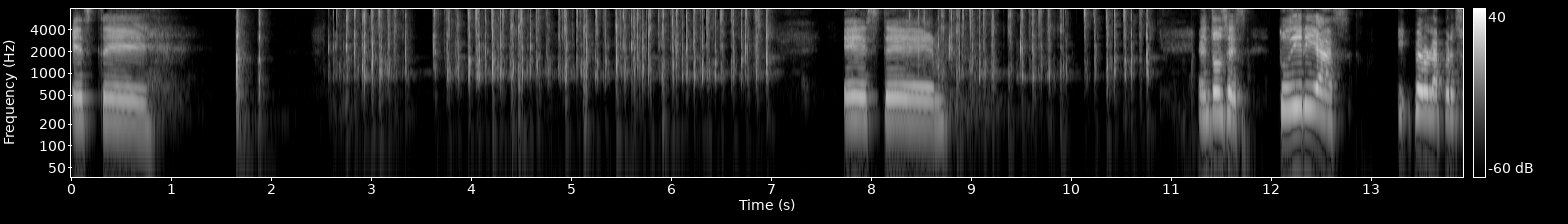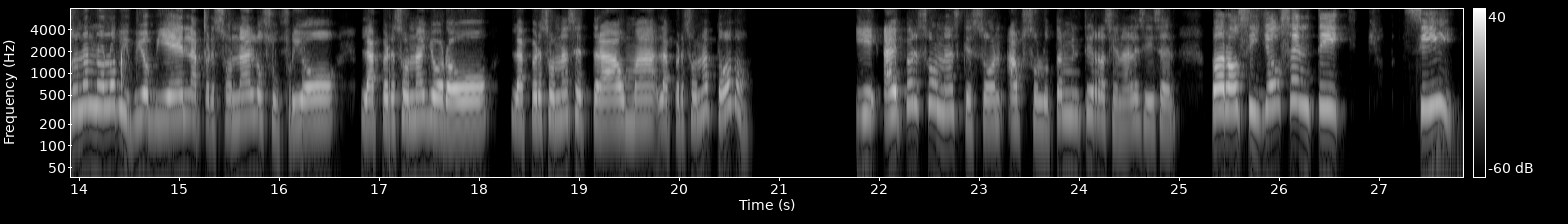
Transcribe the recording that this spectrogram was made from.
este. Este. Entonces, tú dirías, pero la persona no lo vivió bien, la persona lo sufrió, la persona lloró, la persona se trauma, la persona todo. Y hay personas que son absolutamente irracionales y dicen, pero si yo sentí, sí,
